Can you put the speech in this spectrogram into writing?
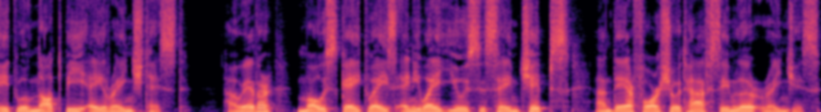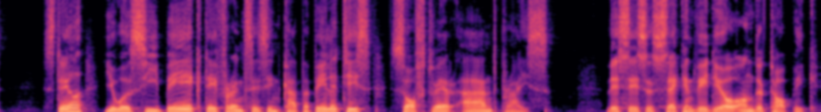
It will not be a range test. However, most gateways anyway use the same chips and therefore should have similar ranges. Still, you will see big differences in capabilities, software and price. This is a second video on the topic.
